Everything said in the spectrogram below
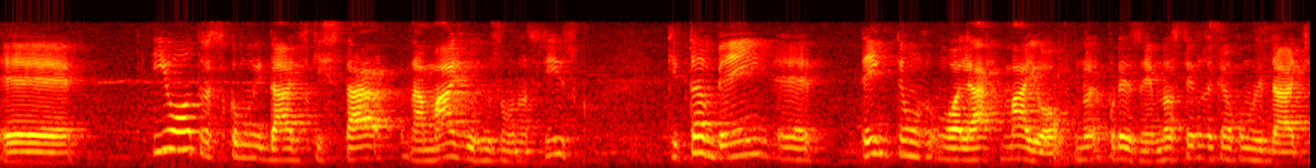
é, e outras comunidades que estão na margem do Rio São Francisco, que também é, tem que ter um, olhar maior. Por exemplo, nós temos aqui uma comunidade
